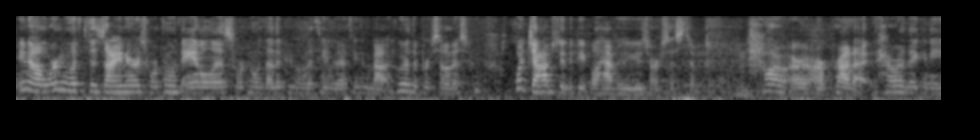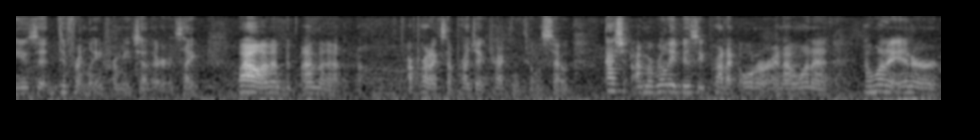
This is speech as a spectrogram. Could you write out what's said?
you know, working with designers, working with analysts, working with other people on the team, they're thinking about who are the personas, who, what jobs do the people have who use our system, mm-hmm. how are our product, how are they going to use it differently from each other? It's like, wow, I'm a, I'm a, our product's a project tracking tool, so gosh, I'm a really busy product owner, and I want to, I want to enter,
